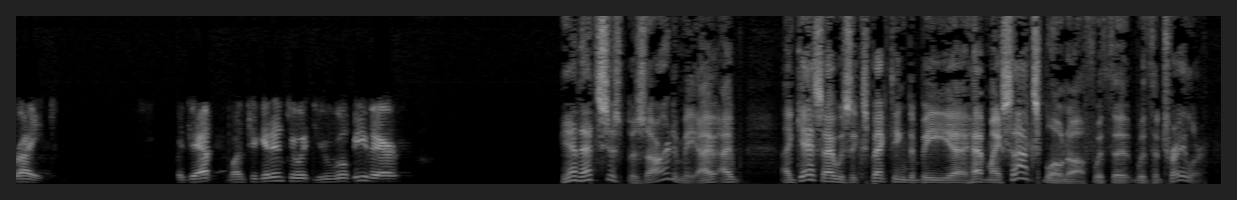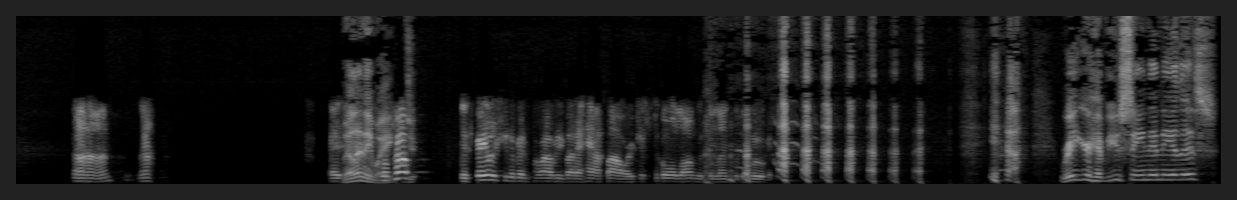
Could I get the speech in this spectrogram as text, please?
right. But yep, once you get into it, you will be there. Yeah, that's just bizarre to me. I, I, I guess I was expecting to be uh, have my socks blown off with the with the trailer. Uh huh. Well, anyway, Well, prob- j- the trailer should have been probably about a half hour just to go along with the length of the movie. yeah, Rieger, have you seen any of this?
